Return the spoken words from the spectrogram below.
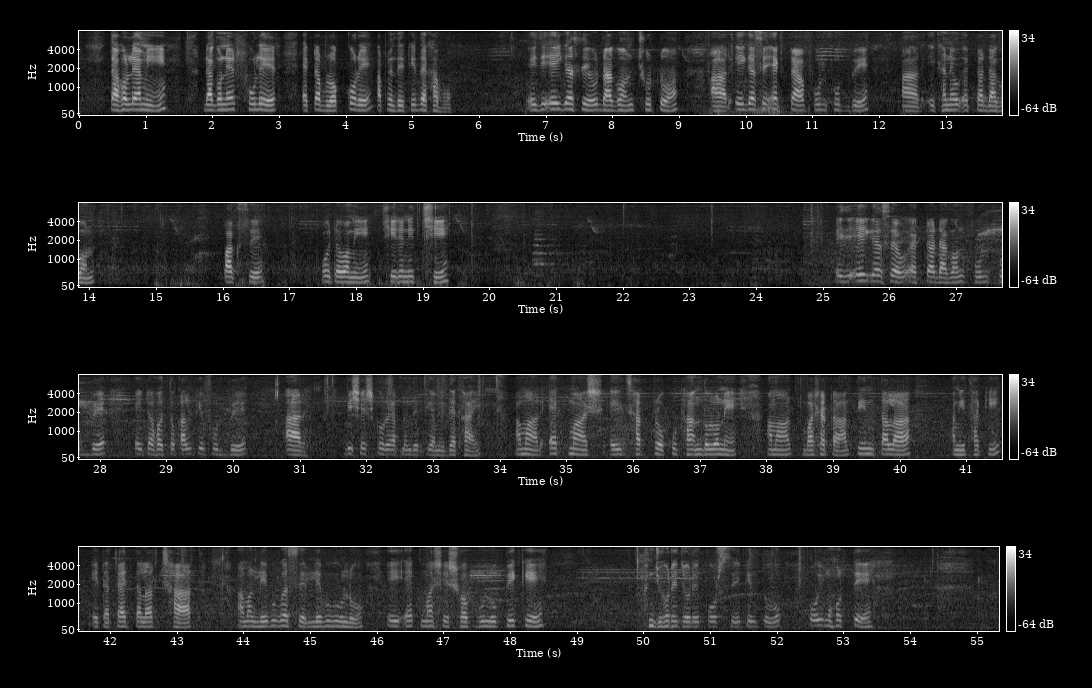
তাহলে আমি ড্রাগনের ফুলের একটা ব্লক করে আপনাদেরকে দেখাবো। এই যে এই গাছেও ড্রাগন ছোট, আর এই গাছে একটা ফুল ফুটবে, আর এখানেও একটা ড্রাগন পাকছে। ওইটাও আমি ছিঁড়ে নিচ্ছি। এই যে এই গাছেও একটা ড্রাগন ফুল ফুটবে, এইটা হয়তো কালকে ফুটবে। আর বিশেষ করে আপনাদেরকে আমি দেখাই, আমার এক মাস এই ছাত্র কুঠা আন্দোলনে আমার বাসাটা তিনতলা আমি থাকি, এটা চারতলার ছাদ। আমার লেবু গাছের লেবুগুলো এই এক মাসে সবগুলো পেকে, ঝরে ঝরে পড়ছে। কিন্তু ওই মুহূর্তে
